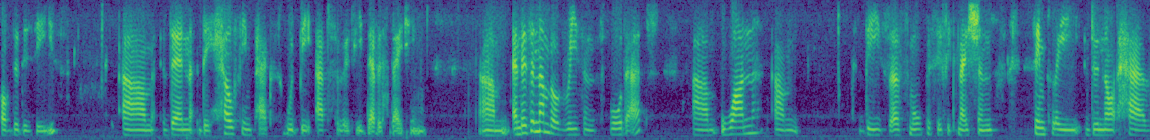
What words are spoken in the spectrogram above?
of the disease, um, then the health impacts would be absolutely devastating. Um, and there's a number of reasons for that. Um, one, um, these uh, small Pacific nations simply do not have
